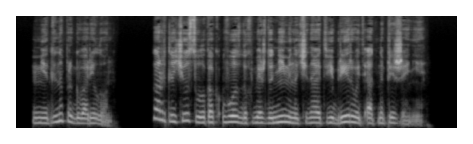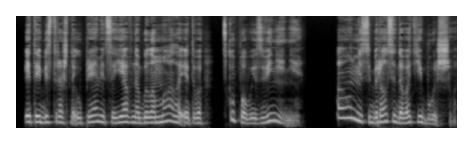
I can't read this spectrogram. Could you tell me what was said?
— медленно проговорил он. Хартли чувствовала, как воздух между ними начинает вибрировать от напряжения. Этой бесстрашной упрямице явно было мало этого скупого извинения, а он не собирался давать ей большего.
